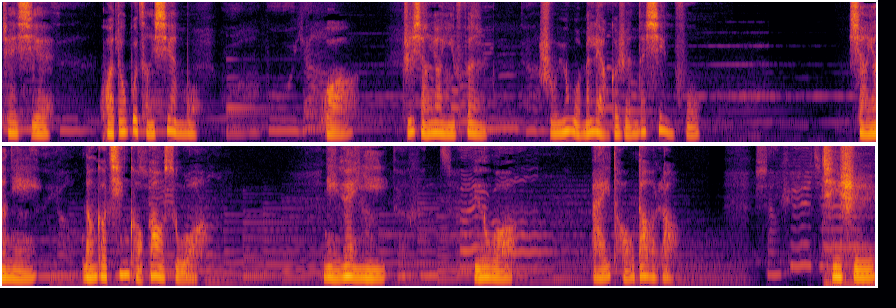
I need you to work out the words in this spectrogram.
这些我都不曾羡慕。我只想要一份属于我们两个人的幸福。想要你能够亲口告诉我，你愿意与我白头到老。其实。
